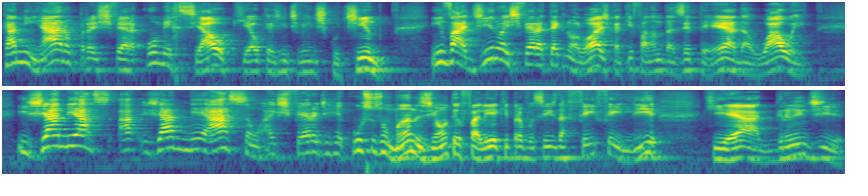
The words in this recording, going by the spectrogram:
caminharam para a esfera comercial, que é o que a gente vem discutindo, invadiram a esfera tecnológica, aqui falando da ZTE, da Huawei, e já, ameaça, já ameaçam a esfera de recursos humanos. E ontem eu falei aqui para vocês da Fei Fei Li, que é a grande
